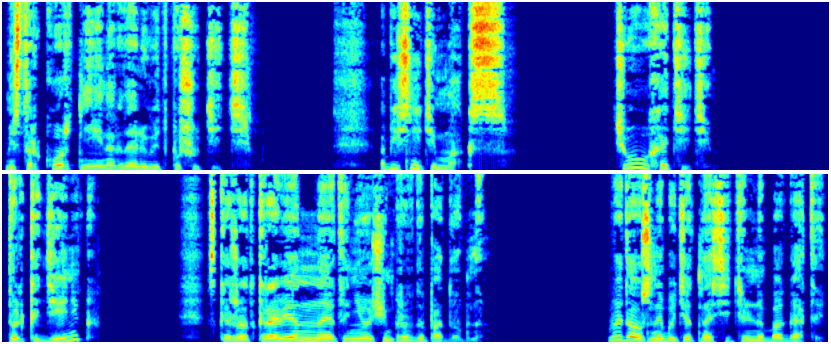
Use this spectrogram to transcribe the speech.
«Мистер Кортни иногда любит пошутить. Объясните, Макс, чего вы хотите? Только денег? Скажу откровенно, это не очень правдоподобно. Вы должны быть относительно богаты».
